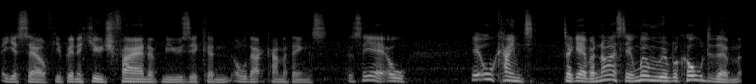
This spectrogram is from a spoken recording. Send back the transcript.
yourself. You've been a huge fan of music and all that kind of things. So yeah, it all it all came t- together nicely. And when we recorded them,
